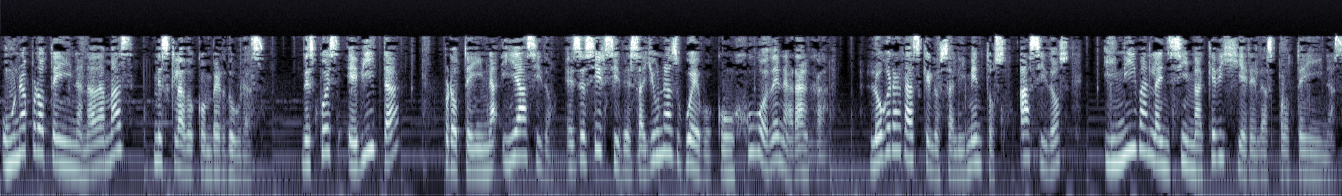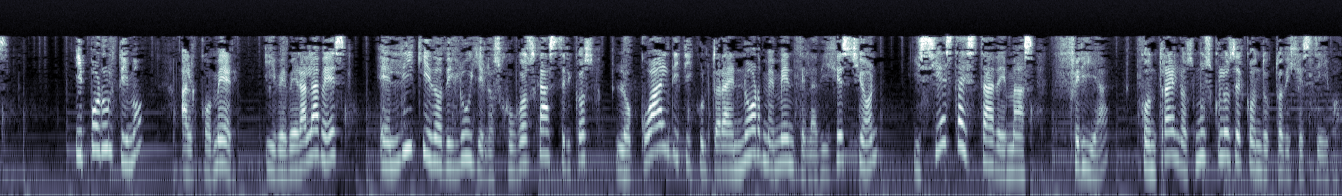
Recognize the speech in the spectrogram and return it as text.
una proteína nada más mezclado con verduras. Después evita proteína y ácido, es decir, si desayunas huevo con jugo de naranja, lograrás que los alimentos ácidos inhiban la enzima que digiere las proteínas. Y por último, al comer y beber a la vez, el líquido diluye los jugos gástricos, lo cual dificultará enormemente la digestión y si ésta está además fría, contrae los músculos del conducto digestivo.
